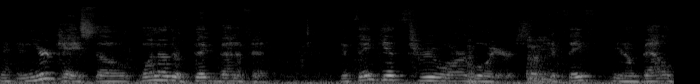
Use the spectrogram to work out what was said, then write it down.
Yeah. In your case, though, one other big benefit, if they get through our lawyers, if they, you know, battle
